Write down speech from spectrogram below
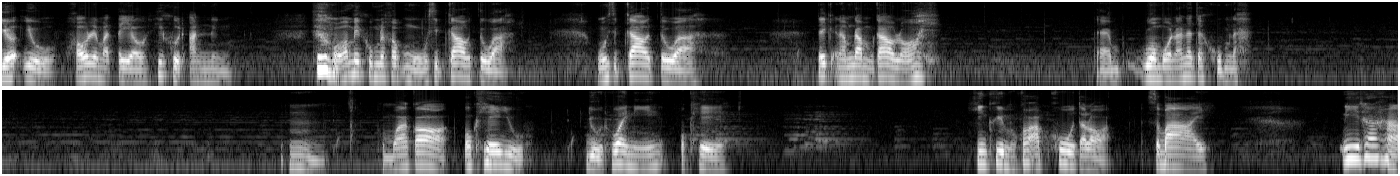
เยอะอยู่ เขาเลยมาเตียวที่ขูดอันหนึ่งซึ่ผมว่าไม่คุ้มนะครับ หมูสิบเก้าตัว หมูสิบเก้าตัว ได้น้ำดำเก้าร้อยแต่รวมโบนัสน่าจะคุ้มนะ อืม ผมว่าก็โอเคอยู่ อยู่ถ้วยนี้ โอเค คิงควีนผมก็อัพคู่ตลอด สบาย นี่ถ้าหา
